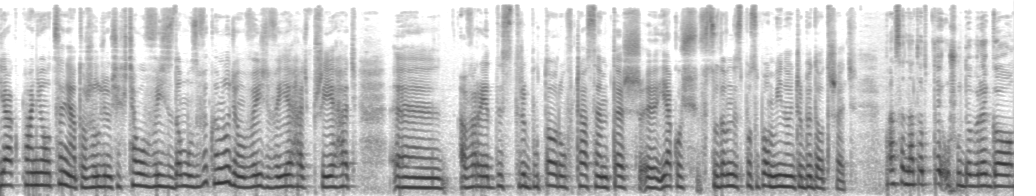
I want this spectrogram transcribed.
jak pani ocenia to, że ludziom się chciało wyjść z domu, zwykłym ludziom wyjść, wyjechać, przyjechać, e, awarię dystrybutorów czasem też e, jakoś w cudowny sposób ominąć, żeby dotrzeć? Pan senator tutaj użył dobrego,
